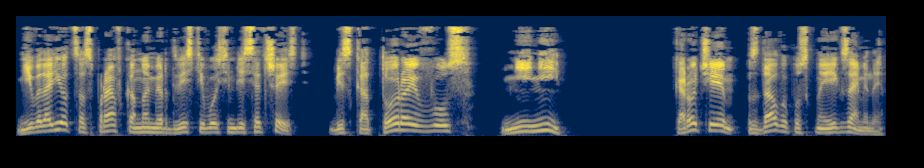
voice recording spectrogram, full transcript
не выдается справка номер 286, без которой в ВУЗ ни-ни. Короче, сдал выпускные экзамены.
